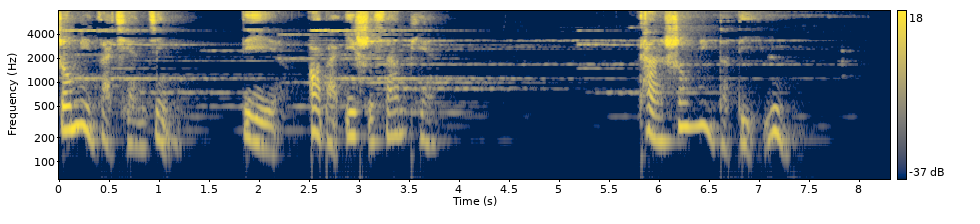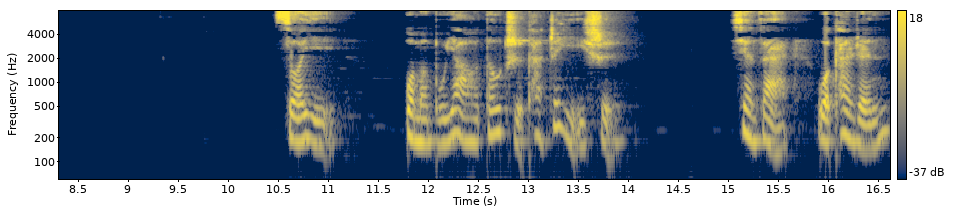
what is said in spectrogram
生命在前进，第二百一十三篇。看生命的底蕴，所以，我们不要都只看这一世。现在我看人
